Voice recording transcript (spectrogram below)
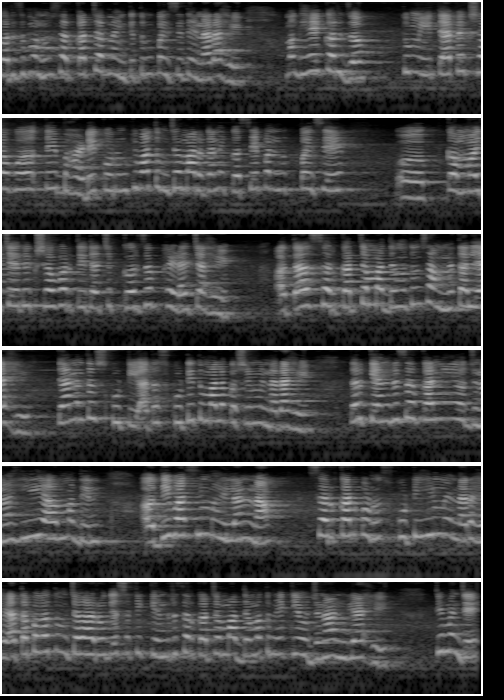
कर्ज म्हणून सरकारच्या बँकेतून पैसे देणार आहे. मग हे कर्ज तुम्ही त्यापेक्षा व ते भाडे करून किंवा तुमच्या मार्गाने कसे पण पैसे कमवायचे रिक्षावरती त्याचे कर्ज फेडायचे आहे. आता सरकारच्या माध्यमातून सांगण्यात आले आहे. त्यानंतर स्कूटी आता स्कूटी तुम्हाला कशी मिळणार आहे? तर केंद्र सरकारने योजना ही यामधील आदिवासी महिलांना सरकारकडून स्कूटीही मिळणार आहे. आता बघा तुमच्या आरोग्यासाठी केंद्र सरकारच्या माध्यमातून एक योजना आणली आहे. ती म्हणजे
